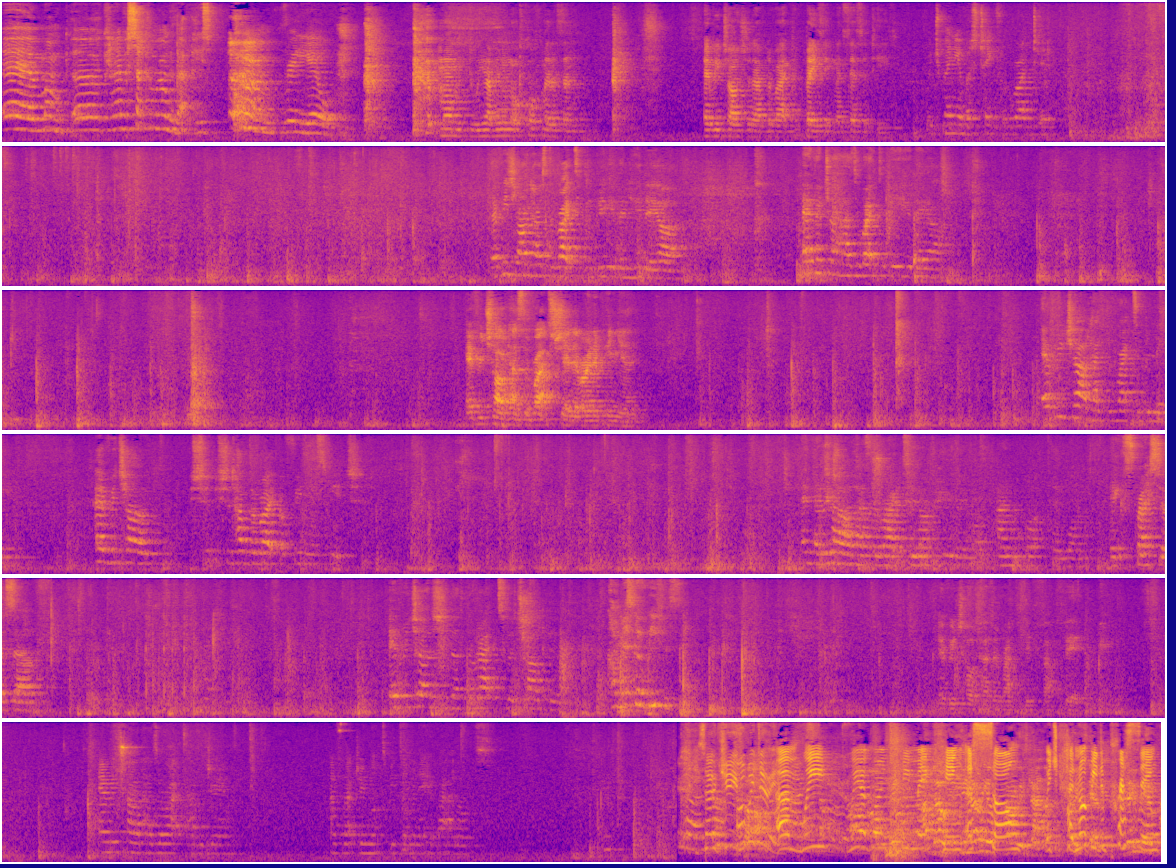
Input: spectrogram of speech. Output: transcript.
Uh, Mum, uh, can I have a second round of that, please? really ill. Mum, do we have any more cough medicine? Every child should have the right to basic necessities. Which many of us take for granted. Every child has the right to be bigger than who they are. Every child has the right to be who they are. Every child has the right to share their own opinion. Every child has the right to believe. Every child should, should have the right of freedom of speech. Every child has the right to love who they want and what they want. Express yourself. Every child should have the right to a childhood. Come, let's go weavers. Every child has a right to live without fear. Every child has a right to have a dream, and for that dream not to be dominated by adults. So, Jude, what are we doing? Um, we we are going to be making a song which cannot be depressing,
